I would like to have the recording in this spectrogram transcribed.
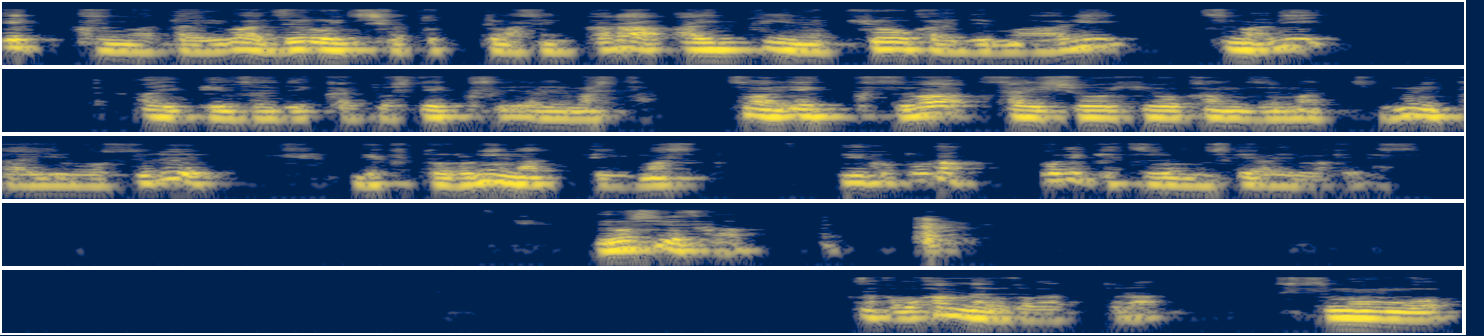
X の値は0、1しか取ってませんから IP の境界でもあり、つまり IP の最適解として X でやりました。つまり X は最小費用完全マッチングに対応するベクトルになっていますということが、ここで結論付けられるわけです。よろしいですか？なんかわかんないことがあったら、質問を。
